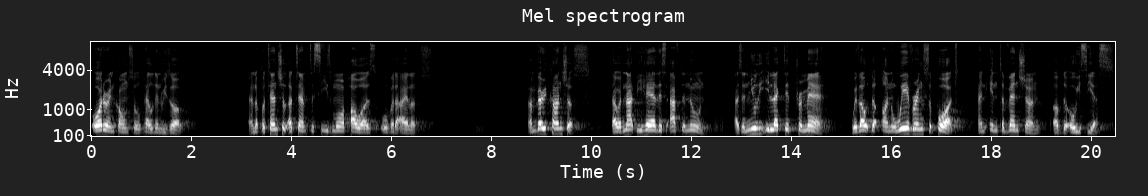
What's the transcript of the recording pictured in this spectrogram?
Order in Council held in reserve, and a potential attempt to seize more powers over the islands. I'm very conscious that would not be here this afternoon as a newly elected premier without the unwavering support and intervention of the OECS.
